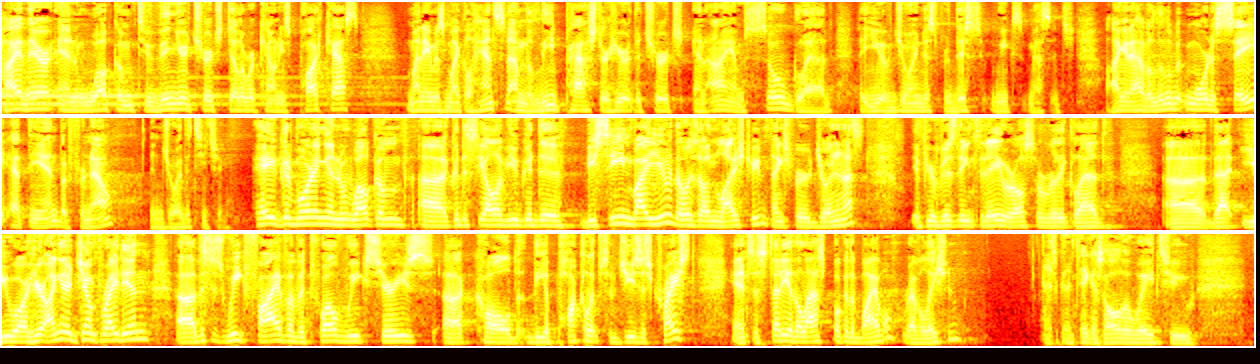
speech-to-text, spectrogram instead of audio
Hi there, and welcome to Vineyard Church Delaware County's podcast. My name is Michael Hanson. I'm the lead pastor here at the church, and I am so glad that you have joined us for this week's message. I'm going to have a little bit more to say at the end, but for now, enjoy the teaching. Hey, good morning and welcome. Uh, good to see all of you. Good to be seen by you, those on live stream. Thanks for joining us. If you're visiting today, we're also really glad uh, that you are here. I'm going to jump right in. Uh, this is week five of a 12 week series uh, called The Apocalypse of Jesus Christ. And it's a study of the last book of the Bible, Revelation. And it's going to take us all the way to,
